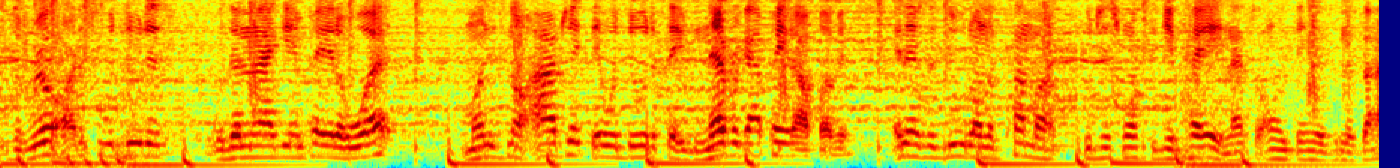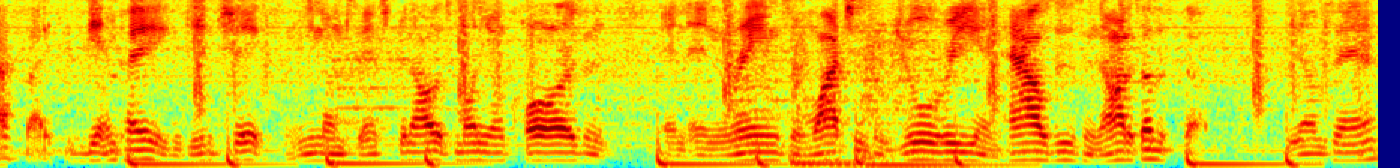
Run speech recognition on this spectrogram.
It's a real artist who would do this within not getting paid or what? Money's no object. They would do it if they never got paid off of it. And there's a dude on the come up who just wants to get paid, and that's the only thing that's in his eyesight. He's getting paid and getting chicks, and you know what I'm saying. Spend all his money on cars and, and and rings and watches and jewelry and houses and all this other stuff. You know what I'm saying?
